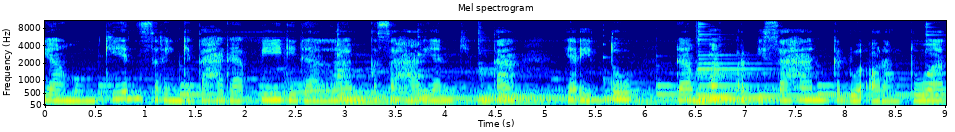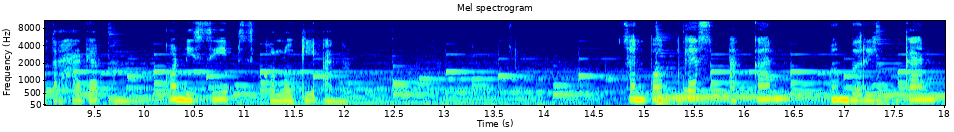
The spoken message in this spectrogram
yang mungkin sering kita hadapi di dalam keseharian kita, yaitu dampak perpisahan kedua orang tua terhadap kondisi psikologi anak. San Podcast akan memberikan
